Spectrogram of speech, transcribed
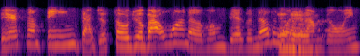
there's some things I just told you about one of them. There's another mm-hmm. one that mm-hmm. I'm doing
